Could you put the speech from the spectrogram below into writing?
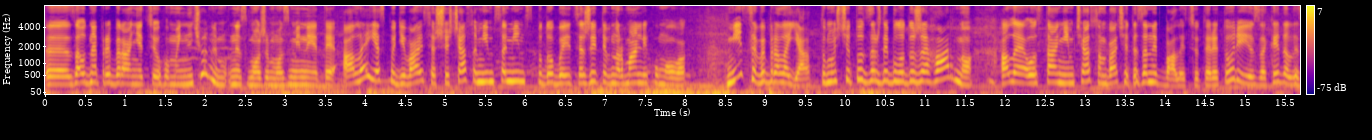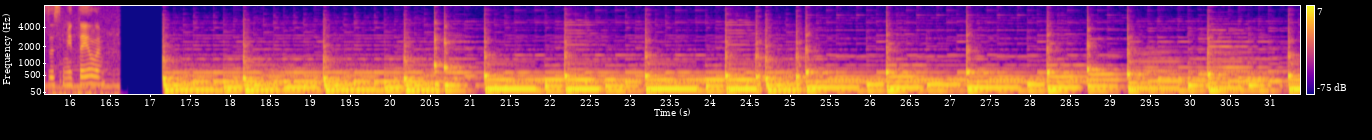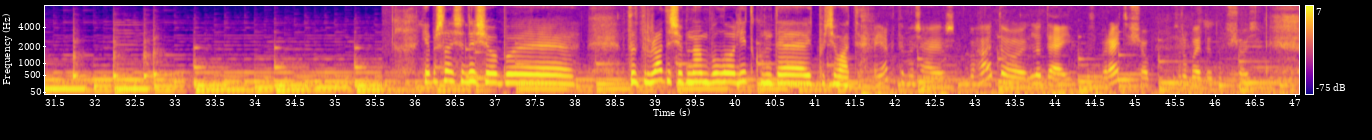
Е, За одне прибирання цього ми нічого не зможемо змінити, але я сподіваюся, що з часом їм самим сподобається жити в нормальних умовах. Місце вибрала я, тому що тут завжди було дуже гарно, але останнім часом, бачите, занедбали цю територію, закидали, засмітили. Я прийшла сюди, щоб е, тут прибрати, щоб нам було літком де відпочивати. А як ти вважаєш, багато людей збереться, щоб зробити тут щось?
